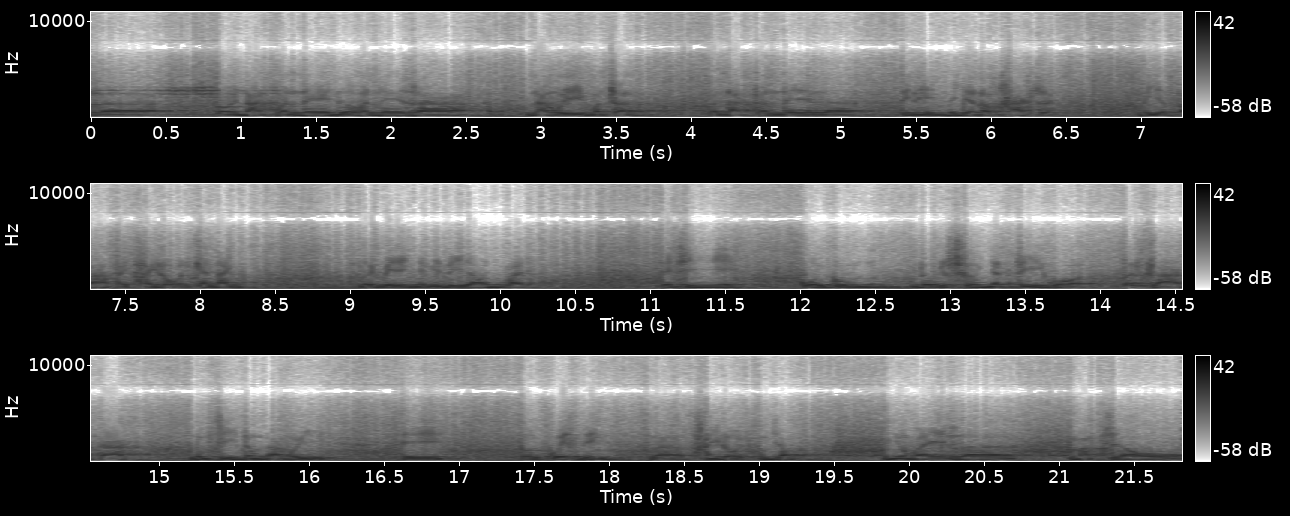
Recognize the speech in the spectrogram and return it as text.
là tôi đặt vấn đề, đưa vấn đề ra đảng ủy mặt trận và đặt vấn đề là tình hình bây giờ nó khác rồi. Bây giờ ta phải thay đổi cái đánh bởi vì những cái lý do như vậy. Thế thì cuối cùng được sự nhất trí của tất cả các đồng chí trong đảng ủy, thì tôi quyết định là thay đổi phương châm. Như vậy là mặc dù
